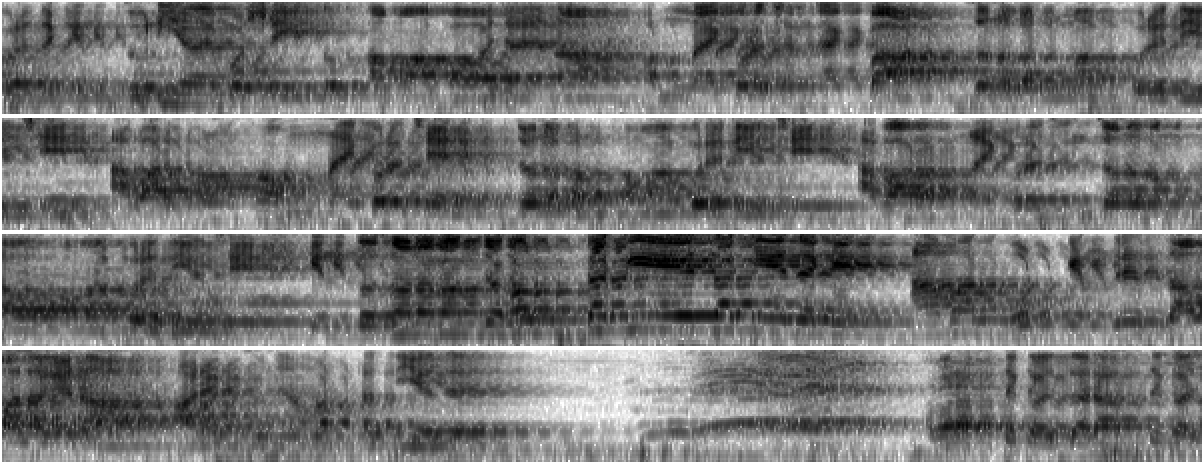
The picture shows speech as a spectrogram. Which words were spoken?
করে দেখেন, দুনিয়ায় বসেই তো ক্ষমা ক্ষমা পাওয়া যায় না। অন্যায় করেছেন একবার, জনগণ মাফ করে দিয়েছে। আবার অন্যায় করেছেন, জনগণ ক্ষমা করে দিয়েছে। আবার অন্যায় করেছেন, জনগণ তাও ক্ষমা করে দিয়েছে। কিন্তু জনগণ যখন তাকিয়ে তাকিয়ে দেখে, আমার ভোট কেন্দ্রে যাওয়া লাগে না আর একজনে আমারটা দিয়ে দেয়। আবার আসতে কয় আসতে কয়।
